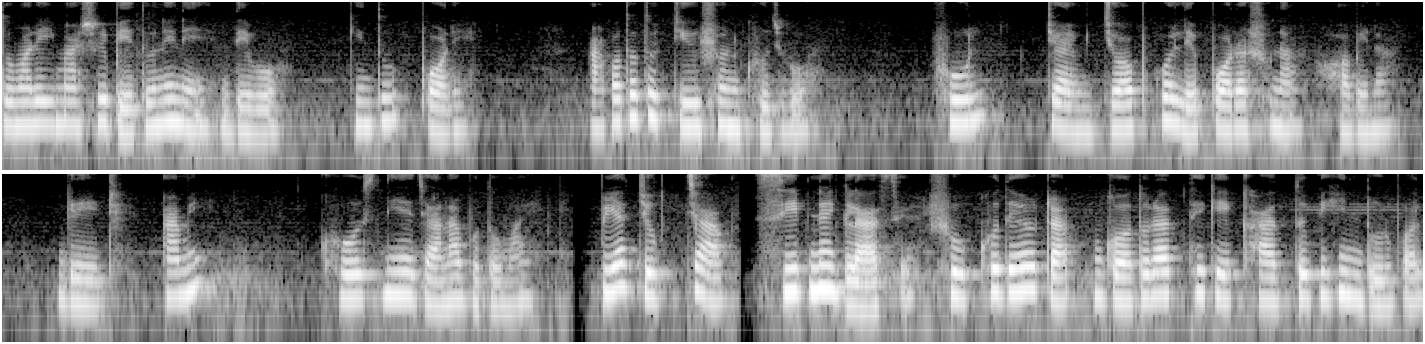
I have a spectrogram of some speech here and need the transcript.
তোমার এই মাসের বেতন এনে দেব, কিন্তু পরে। আপাতত টিউশন খুঁজব। ফুল টাইম জব করলে পড়াশোনা হবে না। গ্রেট। আমি খোঁজ নিয়ে জানাব তোমায়। প্রিয়া চুপচাপ সিপ নেয় গ্লাসে। সূক্ষ্ম দেহটা গত রাত থেকে খাদ্যবিহীন দুর্বল।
